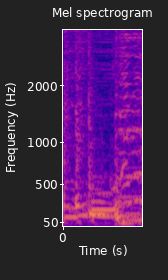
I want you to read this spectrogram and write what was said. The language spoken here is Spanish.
Viene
